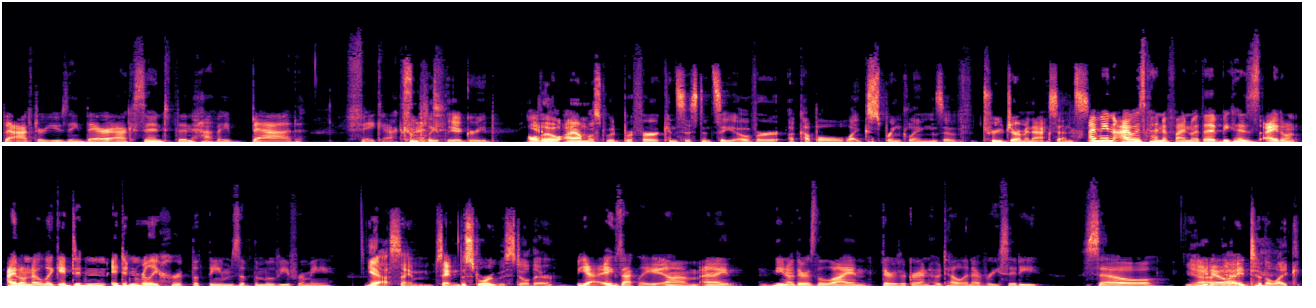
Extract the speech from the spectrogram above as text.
the actor using their accent than have a bad fake accent. Completely agreed. Yeah. Although I almost would prefer consistency over a couple like sprinklings of true German accents. I mean, I was kind of fine with it because I don't I don't know, like it didn't it didn't really hurt the themes of the movie for me. yeah, same, same. The story was still there. Yeah, exactly. Um, and I, you know, there's the line, "There's a grand hotel in every city." So Yeah, you know, add it- to the like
